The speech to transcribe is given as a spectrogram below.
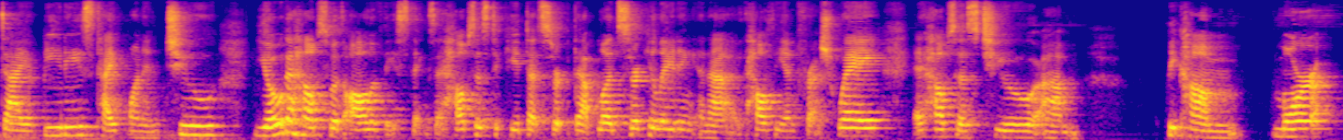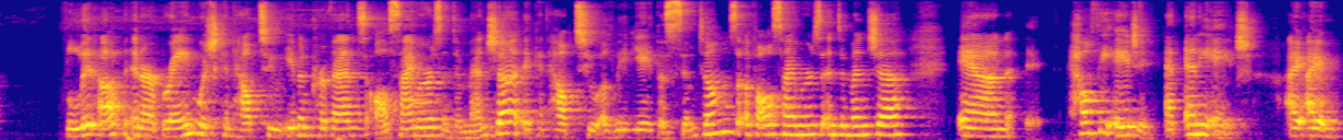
diabetes, type 1 and 2. Yoga helps with all of these things. It helps us to keep that, that blood circulating in a healthy and fresh way. It helps us to um, become more lit up in our brain, which can help to even prevent Alzheimer's and dementia. It can help to alleviate the symptoms of Alzheimer's and dementia and healthy aging at any age. I,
